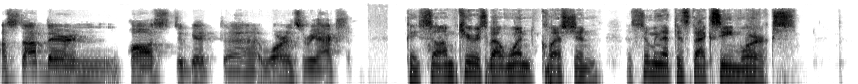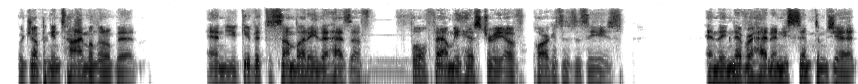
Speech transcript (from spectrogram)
I'll stop there and pause to get uh, Warren's reaction. Okay, so I'm curious about one question. Assuming that this vaccine works, we're jumping in time a little bit, and you give it to somebody that has a full family history of Parkinson's disease, and they never had any symptoms yet.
